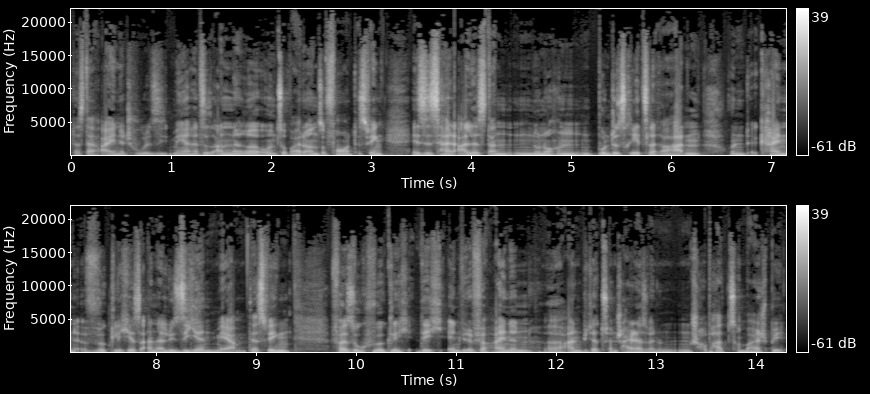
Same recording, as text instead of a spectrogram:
dass der eine Tool sieht mehr als das andere und so weiter und so fort. Deswegen ist es halt alles dann nur noch ein, buntes Rätselraten und kein wirkliches Analysieren mehr. Deswegen versuch wirklich, dich entweder für einen äh, Anbieter zu entscheiden, also wenn du einen Shop hast zum Beispiel,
